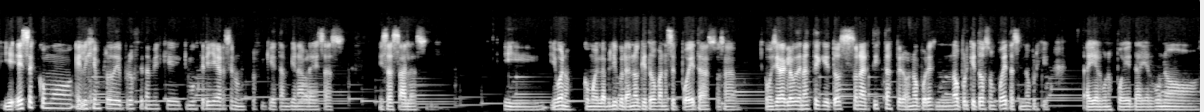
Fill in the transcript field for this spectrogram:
y ese es como el ejemplo de profe también que, me gustaría llegar a ser un profe que también abra esas, esas alas. Y, bueno, como en la película, no que todos van a ser poetas, o sea, como decía la Claudia antes, que todos son artistas, pero no, por no porque todos son poetas, sino porque hay algunos poetas, hay algunos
